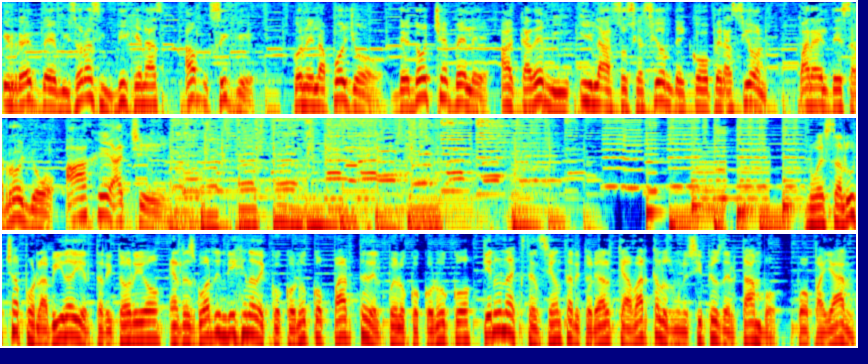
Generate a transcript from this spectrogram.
y red de emisoras indígenas AMSIG con el apoyo de Doche Vele Academy y la Asociación de Cooperación para el Desarrollo AGH. Nuestra lucha por la vida y el territorio, el resguardo indígena de Coconuco, parte del pueblo Coconuco, tiene una extensión territorial que abarca los municipios del Tambo, Popayán,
